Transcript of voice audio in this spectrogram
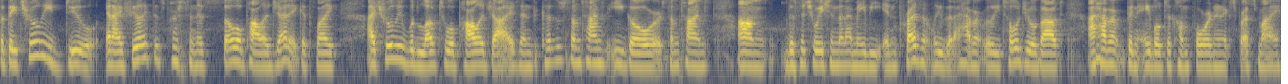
but they truly do. And I feel like this person is so apologetic. It's like, I truly would love to apologize. And because of sometimes ego or sometimes um, the situation that I may be in presently that I haven't really told you about, I haven't been able to come forward and express my,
